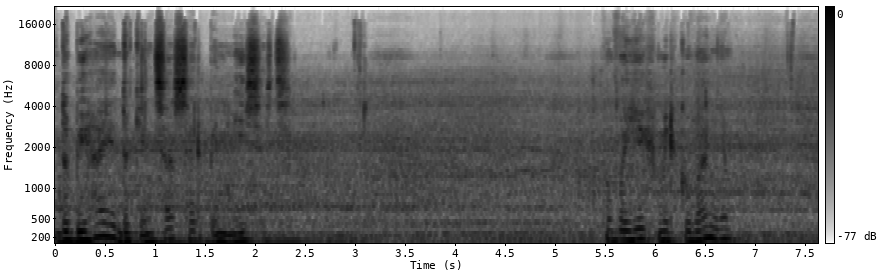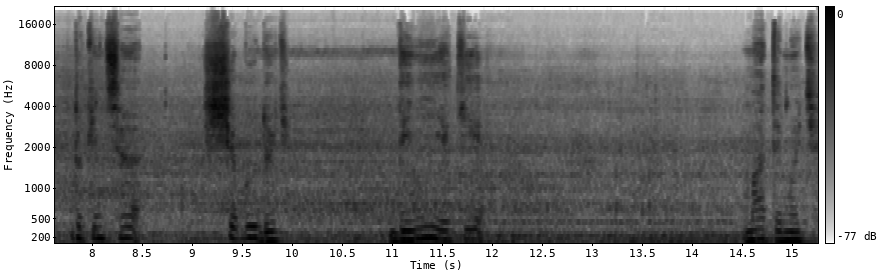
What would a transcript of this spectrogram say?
Добігає до кінця серпень місяць. По моїх міркуванням, до кінця ще будуть дні, які матимуть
